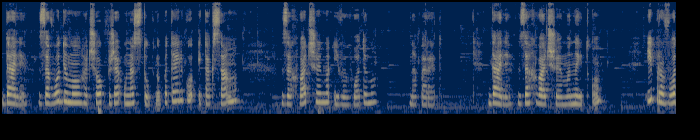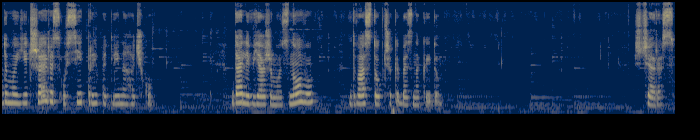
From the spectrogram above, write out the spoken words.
Далі заводимо гачок вже у наступну петельку і так само захвачуємо і виводимо наперед. Далі захвачуємо нитку і проводимо її через усі три петлі на гачку. Далі в'яжемо знову два стовпчики без накиду. Ще раз.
